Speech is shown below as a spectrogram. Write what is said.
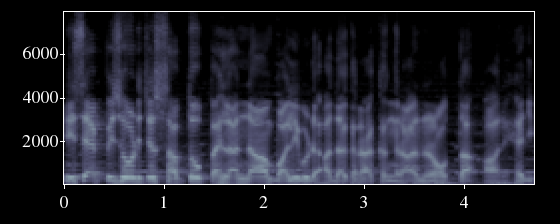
ਇਸ ਐਪੀਸੋਡ 'ਚ ਸਭ ਤੋਂ ਪਹਿਲਾ ਨਾਮ ਬਾਲੀਵੁੱਡ ਅਦਾਕਾਰਾ ਕੰਗਨਾ ਰਣੌਤ ਦਾ ਆ ਰਿਹਾ ਹੈ ਜੀ।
